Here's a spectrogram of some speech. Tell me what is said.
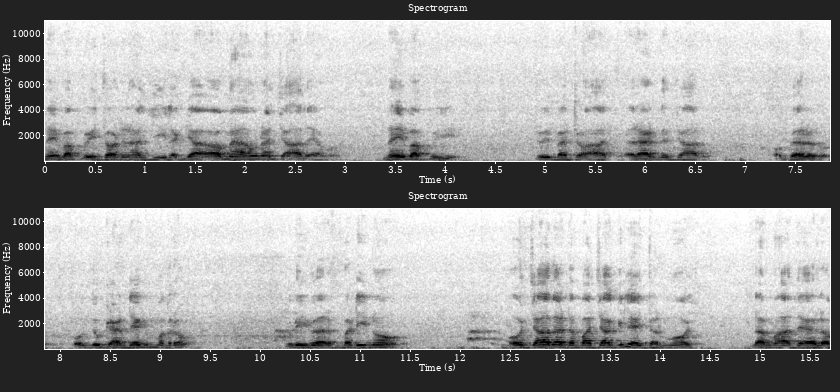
ਨਹੀਂ ਬਾਪੂ ਜੀ, ਤੁਹਾਡੇ ਨਾਲ ਜੀ ਲੱਗਿਆ। ਆ ਮੈਂ ਆਉਣਾ ਚਾਹ ਲਿਆਵਾਂ ਨਹੀਂ ਬਾਪੂ ਜੀ, ਤੁਸੀਂ ਬੈਠੋ, ਆ ਰਹਿਣ ਦੇ ਚਾਹ ਨੂੰ। ਉਹ ਫਿਰ ਉਦੋਂ ਘੰਟੇ ਕੁ ਮਗਰੋਂ ਕੁੜੀ ਫਿਰ ਬੜੀ ਨੂੰ ਉਹ ਚਾਹ ਦਾ ਡੱਬਾ ਚੱਕ ਲਿਆ ਥਰਮੋਸ ਲਮਾ ਦੇ। ਲੋ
